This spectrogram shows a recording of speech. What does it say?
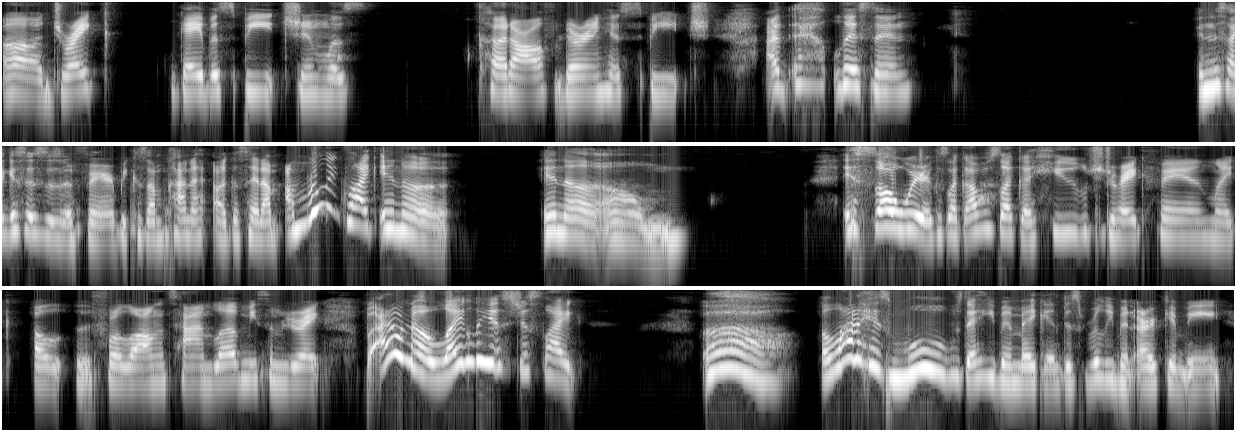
Uh, Drake gave a speech and was cut off during his speech. I listen. And this I guess this isn't fair because I'm kind of like I said I'm I'm really like in a in a um it's so weird because like I was like a huge Drake fan like a, for a long time. Love me some Drake. But I don't know. Lately it's just like oh a lot of his moves that he been making just really been irking me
